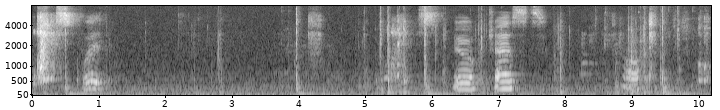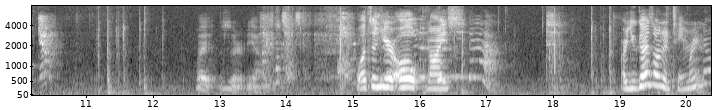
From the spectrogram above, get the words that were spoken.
What? What? What? Ew, chests. Oh, Oh, get him. wait, is there? Yeah. What's this? Oh, What's in here? Oh, nice. Are you guys on a team right now?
